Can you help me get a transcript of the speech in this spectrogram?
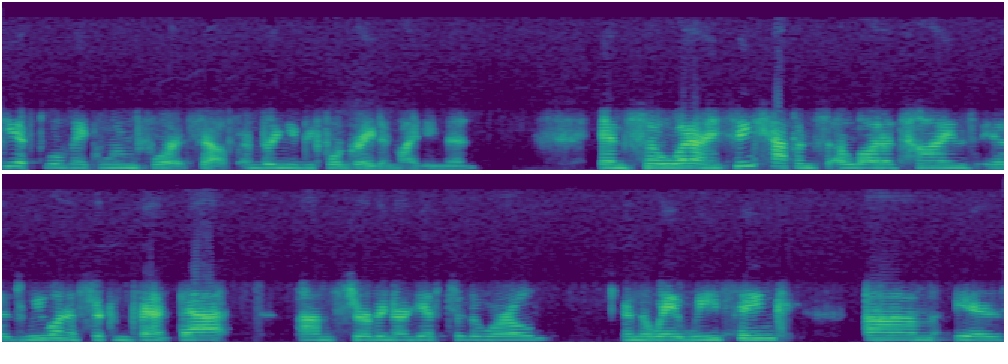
gift will make room for itself and bring you before great and mighty men. And so what I think happens a lot of times is we want to circumvent that um, serving our gift to the world and the way we think um, is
